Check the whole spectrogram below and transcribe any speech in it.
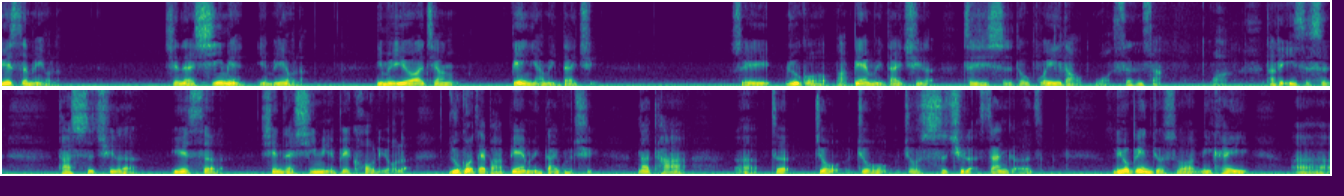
约瑟没有了，现在西缅也没有了，你们又要将卞雅敏带去，所以如果把卞雅敏带去了，这些事都归到我身上。哇！他的意思是，他失去了约瑟了，现在西缅被扣留了。如果再把卞雅明带过去，那他，呃，这就就就失去了三个儿子。刘辩就说：“你可以，呃，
